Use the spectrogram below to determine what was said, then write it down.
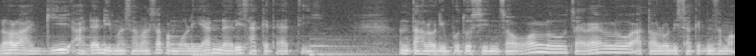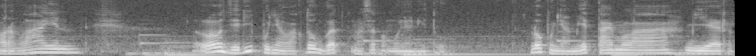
lo lagi ada di masa-masa pemulihan dari sakit hati. Entah lo diputusin cowok lo cewek lo atau lo disakitin sama orang lain lo jadi punya waktu buat masa pemulihan itu. Lo punya me time lah biar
